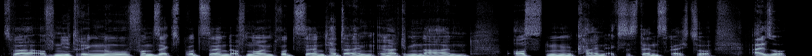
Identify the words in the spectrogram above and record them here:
zwar auf niedrigem Niveau von sechs Prozent auf neun Prozent, hat, ein, hat im nahen Osten kein Existenzrecht. So, also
